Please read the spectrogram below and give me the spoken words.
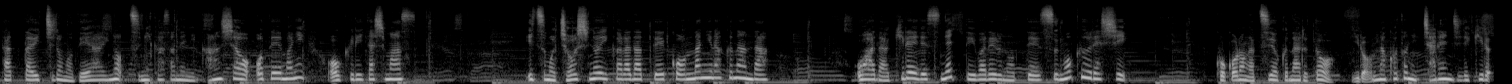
たった一度の出会いの積み重ねに感謝をおテーマにお送りいたします。いつも調子のいい体ってこんなに楽なんだ。お肌綺麗ですねって言われるのってすごく嬉しい。心が強くなるといろんなことにチャレンジできる。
